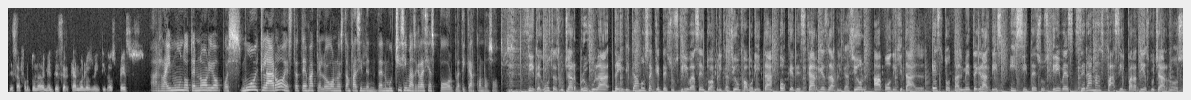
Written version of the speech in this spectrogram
desafortunadamente cercano a los 22 pesos. A Raimundo Tenorio, pues muy claro este tema que luego no es tan fácil de entender. Muchísimas gracias por platicar con nosotros. Si te gusta escuchar Brújula, te invitamos a que te suscribas en tu aplicación favorita o que descargues la aplicación Apo Digital. Es totalmente gratis y si te suscribes será más fácil para ti escucharnos.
